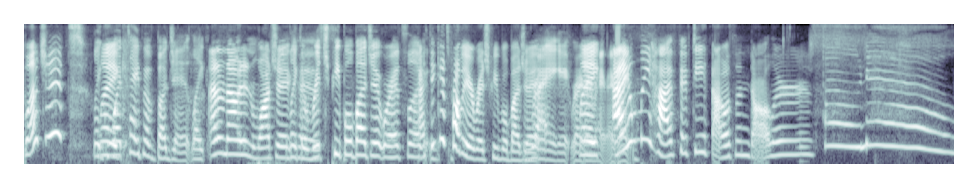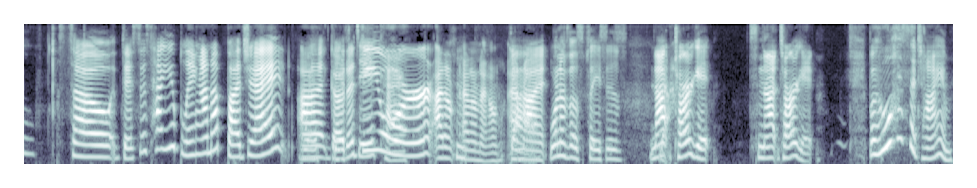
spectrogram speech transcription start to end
budget? Like, what type of budget? Like I don't know. I didn't watch it. like a rich people budget where it's like I think it's probably a rich people budget. right, right, Like right, right, I right. only have fifty thousand dollars. Oh no. So this is how you bling on a budget. Uh, go to 50K. Dior. I don't. I don't know. no. I'm not. one of those places. Not Yeah. Target. It's not Target. But who has the time?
